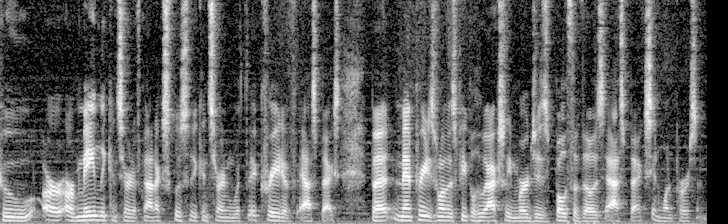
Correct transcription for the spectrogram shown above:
who are, are mainly concerned, if not exclusively concerned, with the creative aspects. But Manpreet is one of those people who actually merges both of those aspects in one person.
